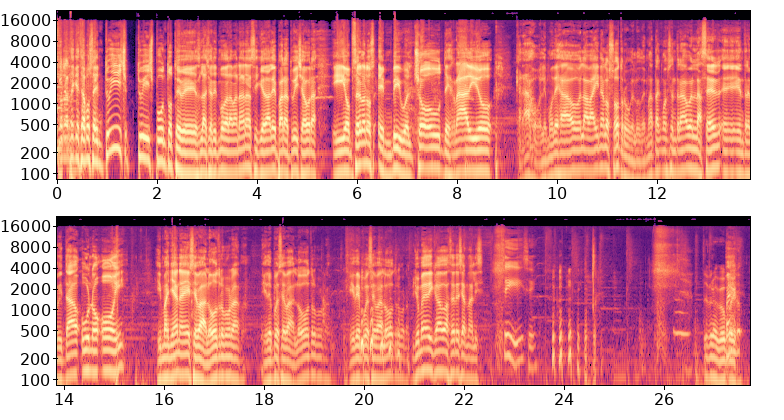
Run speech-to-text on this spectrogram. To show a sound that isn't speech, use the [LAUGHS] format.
Recordarte que estamos en Twitch, twitch.tv slash ritmo de la banana, así que dale para Twitch ahora y obsérvanos en vivo el show de radio. Carajo, le hemos dejado la vaina a los otros, que los demás están concentrados en hacer eh, entrevistados uno hoy y mañana ese va al otro programa y después se va al otro programa y después se va al otro programa. Yo me he dedicado a hacer ese análisis. Sí, sí. [LAUGHS] Te preocupes. Pero,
